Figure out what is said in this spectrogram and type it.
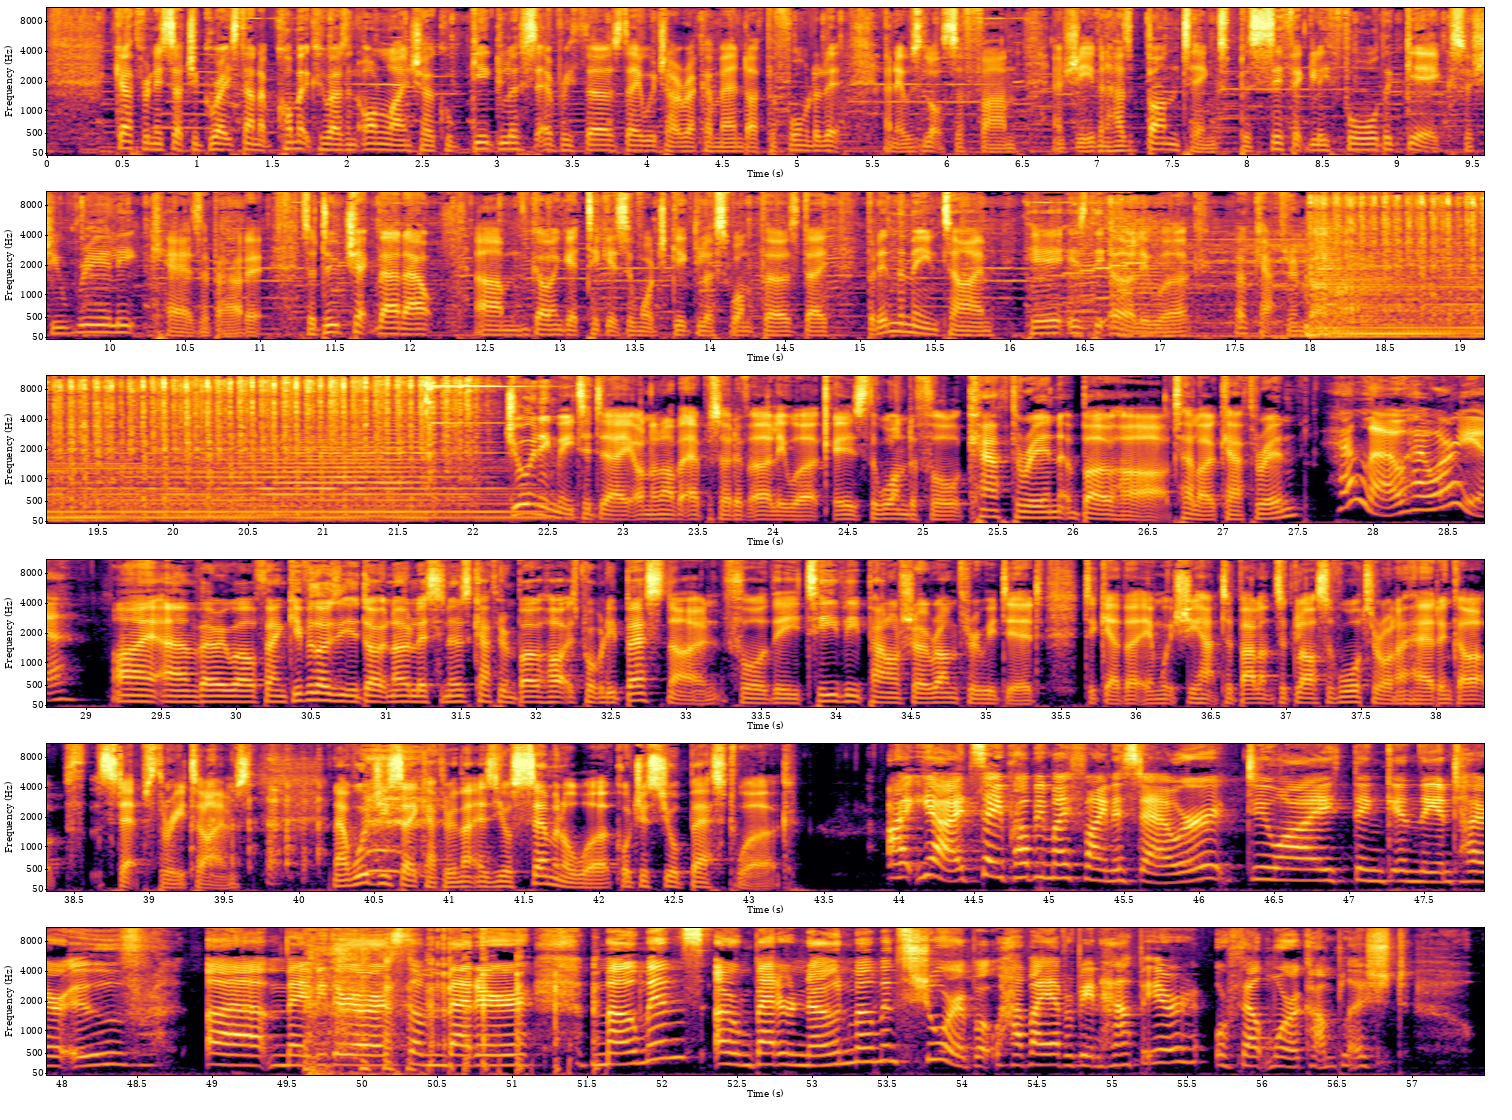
Catherine is such a great stand up comic who has an online show called Gigless every Thursday, which I recommend. I've performed at it and it was lots of fun. And she even has bunting specifically for the gig, so she really cares about it. So do check that out. Um, go and get tickets and watch Gigless one Thursday. But in the meantime, here is the early work of Catherine Bohart. Joining me today on another episode of Early Work is the wonderful Catherine Bohart. Hello, Catherine. Hello, how are you? I am very well, thank you. For those of you who don't know, listeners, Catherine Bohart is probably best known for the TV panel show run through we did together, in which she had to balance a glass of water on her head and go up steps three times. now, would you say, Catherine, that is your seminal work or just your best work? I yeah, I'd say probably my finest hour. Do I think in the entire oeuvre? Uh, maybe there are some better moments or better known moments, sure, but have I ever been happier or felt more accomplished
